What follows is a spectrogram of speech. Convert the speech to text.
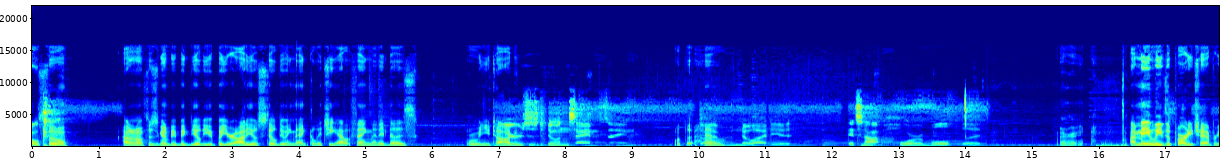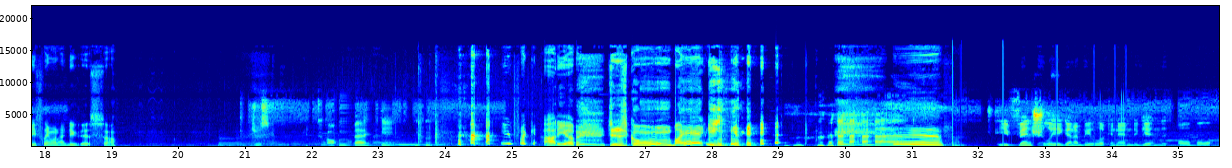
Also, I don't know if this is gonna be a big deal to you, but your audio's still doing that glitchy out thing that it does, when you talk. Yours is doing the same thing. What the So I hell? have no idea. It's not horrible, but All right. I may leave the party chat briefly when I do this. So. just call me back in. Your fucking audio just going back. Eventually, gonna be looking into getting the mobile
